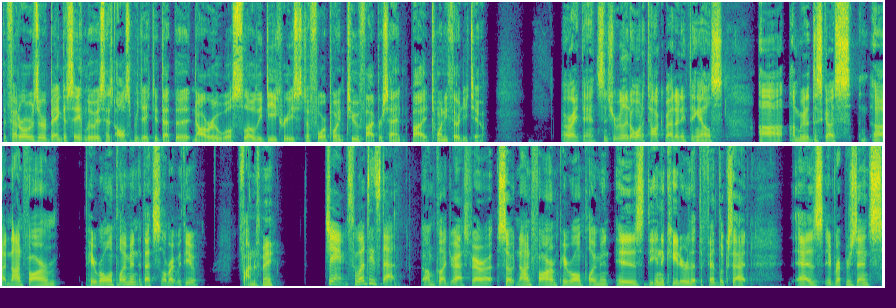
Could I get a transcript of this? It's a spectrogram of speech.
The Federal Reserve Bank of St. Louis has also predicted that the NARU will slowly decrease to 4.25% by 2032. All right, Dan, since you really don't want to talk about anything else, uh, I'm going to discuss uh, non farm payroll employment, if that's all right with you. Fine with me. James, what is that? Oh, I'm glad you asked, Farah. So, non farm payroll employment is the indicator that the Fed looks at as it represents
